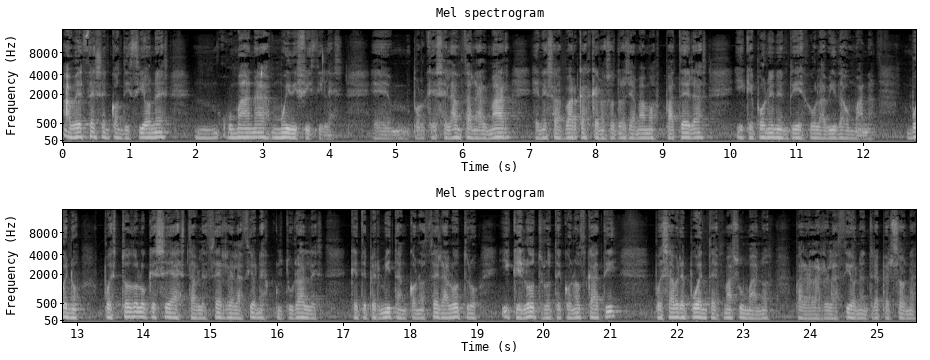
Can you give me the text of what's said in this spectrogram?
a veces en condiciones mm, humanas muy difíciles. Em, porque se lanzan al mar en esas barcas que nosotros llamamos pateras y que ponen en riesgo la vida humana. Bueno, pues todo lo que sea establecer relaciones culturales que te permitan conocer al otro y que el otro te conozca a ti, pues abre puentes más humanos para la relación entre personas.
